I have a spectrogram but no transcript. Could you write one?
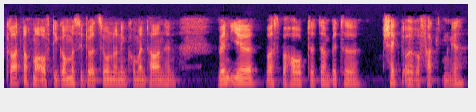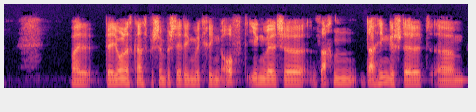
gerade nochmal auf die Gomez-Situation und den Kommentaren hin. Wenn ihr was behauptet, dann bitte checkt eure Fakten, gell? weil der Jonas kann es bestimmt bestätigen, wir kriegen oft irgendwelche Sachen dahingestellt, ähm,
